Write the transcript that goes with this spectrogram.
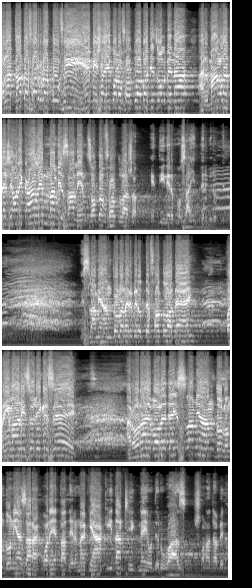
ওলা তাতাফাররাকু ফি এই বিষয়ে কোনো ফতোয়াবাজি চলবে না। আর বাংলাদেশে অনেক আলেম নামে জালেম, যত ফতোয়া সব দিনের মুসাহিদদের বিরুদ্ধে। ইসলামী আন্দোলনের বিরুদ্ধে ফতোয়া দেয় ওর ইমানই চলে গেছে। আর ওরাই বলে যে ইসলামী আন্দোলন দুনিয়া যারা করে, তাদের নাকি আকিদা ঠিক নেই, ওদের ওয়াজ শোনা যাবে না।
